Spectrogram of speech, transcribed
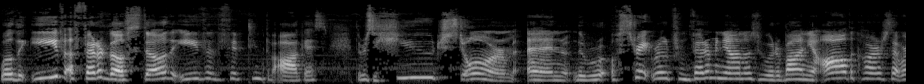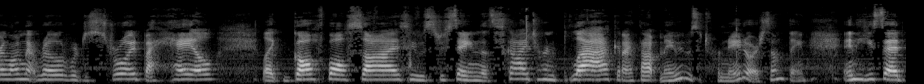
well, the eve of Ferragosto, the eve of the 15th of August, there was a huge storm, and the ro- straight road from Fermignano to Urbania, all the cars that were along that road were destroyed by hail, like golf ball size. He was just saying the sky turned black, and I thought maybe it was a tornado or something. And he said,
